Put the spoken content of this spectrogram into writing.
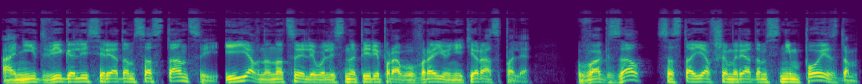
Они двигались рядом со станцией и явно нацеливались на переправу в районе Тирасполя. Вокзал, состоявшим рядом с ним поездом,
